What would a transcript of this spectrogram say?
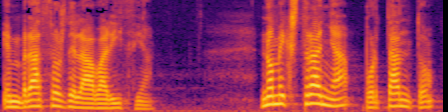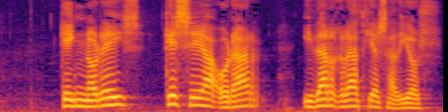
en brazos de la avaricia. No me extraña, por tanto, que ignoréis qué sea orar y dar gracias a Dios.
